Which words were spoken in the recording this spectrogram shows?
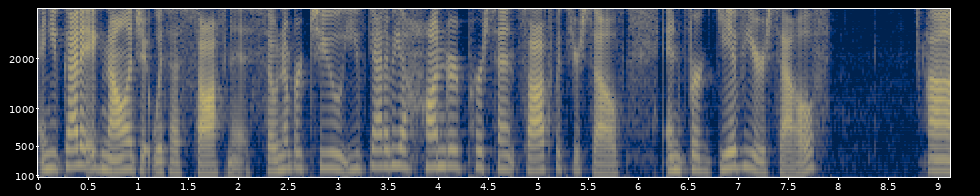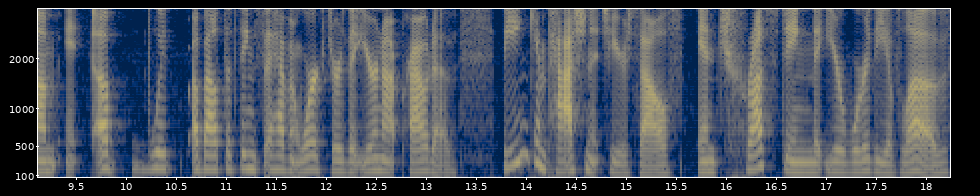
And you've got to acknowledge it with a softness. So, number two, you've got to be 100% soft with yourself and forgive yourself um, uh, with about the things that haven't worked or that you're not proud of. Being compassionate to yourself and trusting that you're worthy of love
